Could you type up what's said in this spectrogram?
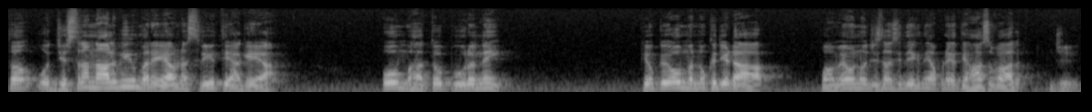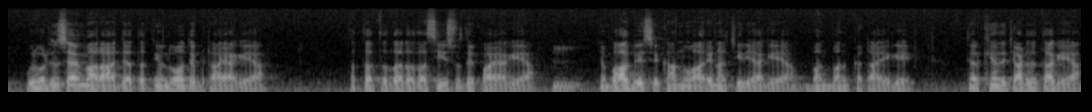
ਤਾਂ ਉਹ ਜਿਸ ਤਰ੍ਹਾਂ ਨਾਲ ਵੀ ਮਰੇ ਆ ਉਹਨਾਂ ਸਰੀਰ ਤਿਆਗੇ ਆ ਉਹ ਮਹੱਤਵਪੂਰਨ ਨਹੀਂ। ਕਿਉਂਕਿ ਉਹ ਮਨੁੱਖ ਜਿਹੜਾ ਭਾਵੇਂ ਉਹਨੂੰ ਜਿਸ ਤਰ੍ਹਾਂ ਅਸੀਂ ਦੇਖਦੇ ਹਾਂ ਆਪਣੇ ਇਤਿਹਾਸ ਵਾਲ ਜੀ। ਗੁਰੂ ਅਰਜਨ ਸਾਹਿਬ ਮਹਾਰਾਜ ਦਾ ਤਤੀਆਂ ਲੋਹਾਂ ਤੇ ਬਿਠਾਇਆ ਗਿਆ। ਤਤਾ ਤਤਾ ਦਾ ਸੀਸ ਉਤੇ ਪਾਇਆ ਗਿਆ। ਜਾਂ ਬਾਅਦ ਵਿੱਚ ਸਿੱਖਾਂ ਨੂੰ ਆਰੇ ਨਾਲ ਚੀਰਿਆ ਗਿਆ ਬੰਦ ਬੰਦ ਕਟਾਏ ਗਏ ਚਰਖੀਆਂ ਤੇ ਚੜ੍ਹ ਦਿੱਤਾ ਗਿਆ।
